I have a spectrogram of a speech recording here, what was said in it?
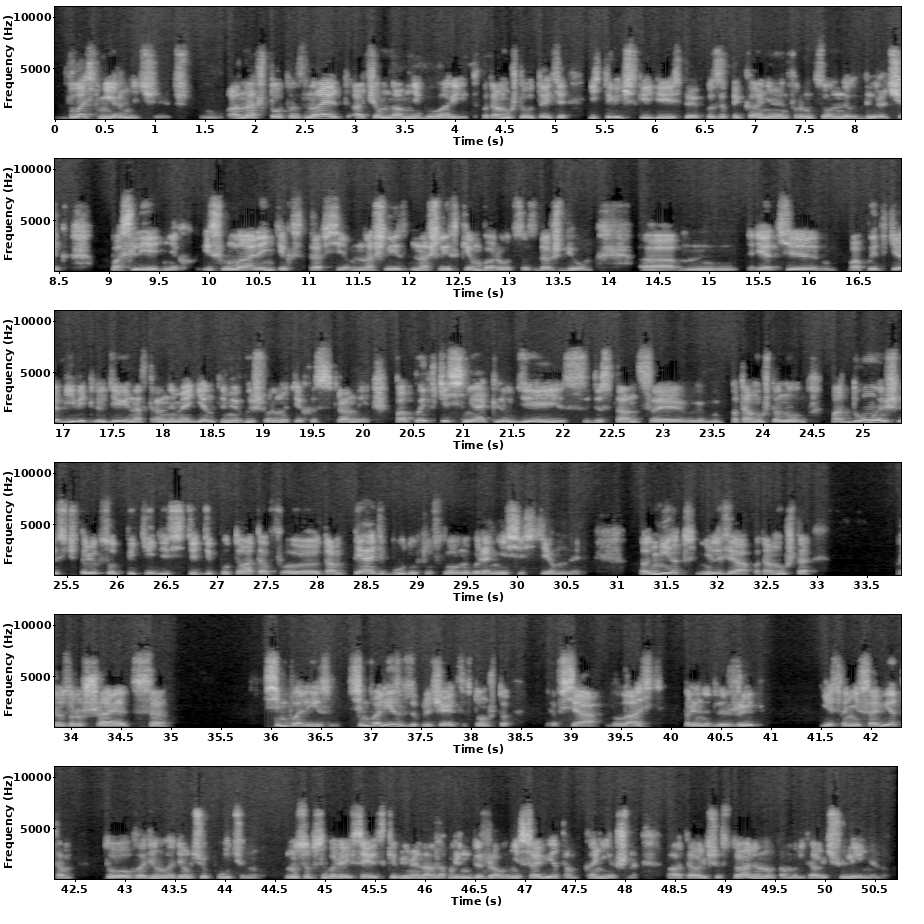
власть нервничает, она что-то знает, о чем нам не говорит. Потому что вот эти истерические действия по затыканию информационных дырочек, последних, из маленьких совсем, нашли, нашли с кем бороться, с дождем. А, эти попытки объявить людей иностранными агентами, вышвырнуть их из страны. Попытки снять людей с дистанции, потому что, ну, подумаешь, из 450 депутатов, э, там 5 будут, условно говоря, несистемные. Нет, нельзя, потому что разрушается символизм. Символизм заключается в том, что вся власть принадлежит, если не Советам, то Владимиру Владимировичу Путину. Ну, собственно говоря, и в советские времена она принадлежала не Советам, конечно, а товарищу Сталину там, или товарищу Ленину.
